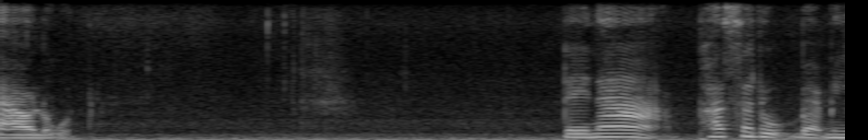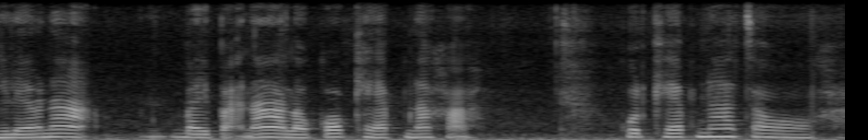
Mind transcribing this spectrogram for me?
ดาวน์โหลดได้หน้าพัสดุแบบนี้แล้วหน้าใบปะหน้าเราก็แคปนะคะ กดแคปหน้าจอค่ะ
